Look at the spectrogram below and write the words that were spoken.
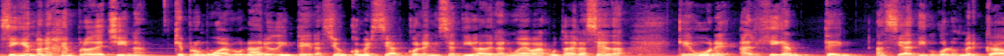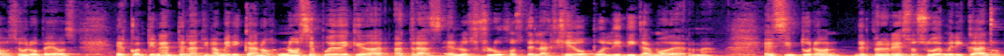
Siguiendo el ejemplo de China, que promueve un área de integración comercial con la iniciativa de la nueva Ruta de la Seda, que une al gigante asiático con los mercados europeos, el continente latinoamericano no se puede quedar atrás en los flujos de la geopolítica moderna. El cinturón del progreso sudamericano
